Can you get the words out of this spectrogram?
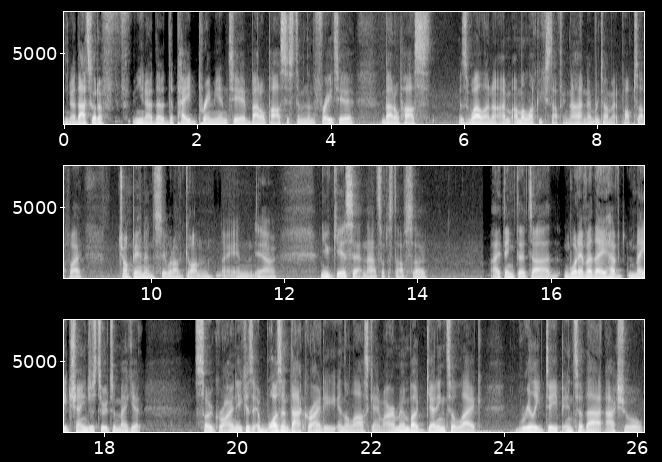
you know that's got a f- you know the the paid premium tier battle pass system and then the free tier battle pass as well and I'm I'm unlocking stuff in that and every time it pops up I jump in and see what I've gotten in you know new gear set and that sort of stuff so I think that uh, whatever they have made changes to to make it so grindy because it wasn't that grindy in the last game I remember getting to like really deep into that actual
